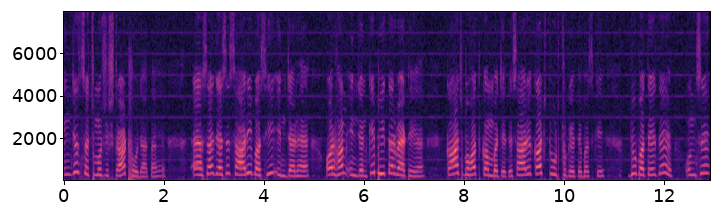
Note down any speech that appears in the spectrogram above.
इंजन सचमुच स्टार्ट हो जाता है। ऐसा जैसे सारी बस ही इंजन है, और हम इंजन के भीतर बैठे हैं। कांच बहुत कम बचे थे, सारे कांच टूट चुके थे बस के। जो बचे थे, उनसे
